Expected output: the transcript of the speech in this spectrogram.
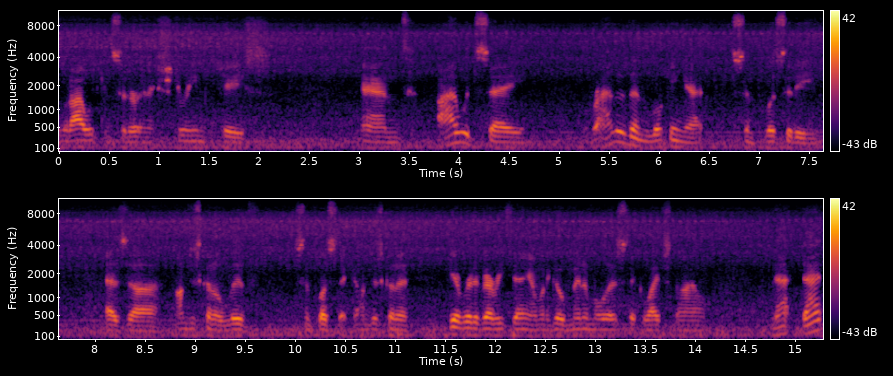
what I would consider an extreme case. And I would say, rather than looking at simplicity as uh, I'm just going to live simplistic. I'm just going to get rid of everything. I'm going to go minimalistic lifestyle. That that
